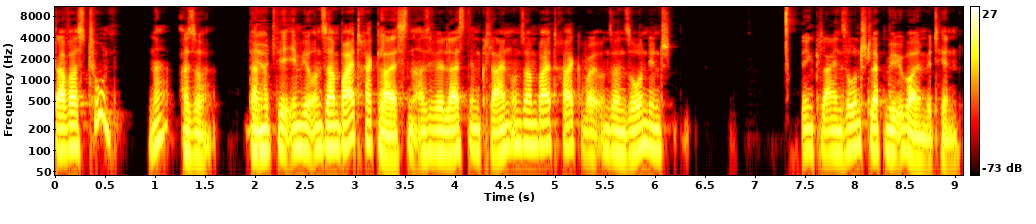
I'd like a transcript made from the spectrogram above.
da was tun. Ne? Also damit ja. wir irgendwie unseren Beitrag leisten. Also wir leisten im Kleinen unseren Beitrag, weil unseren Sohn, den, den kleinen Sohn schleppen wir überall mit hin.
